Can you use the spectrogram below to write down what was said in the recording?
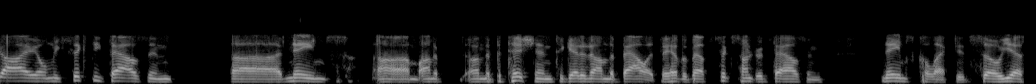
shy only sixty thousand uh, names um, on a on the petition to get it on the ballot. They have about six hundred thousand names collected. So yes,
